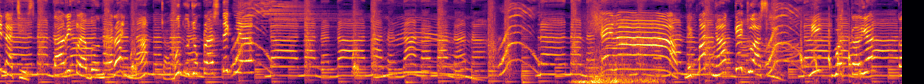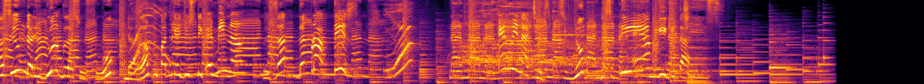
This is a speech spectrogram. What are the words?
Emina Nacis, Tarik label merahnya, cabut ujung plastiknya. Enak! Nikmatnya keju asli. Nih, buat kalian, kalsium dari dua gelas susu dalam empat keju stick Emina. Lezat.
